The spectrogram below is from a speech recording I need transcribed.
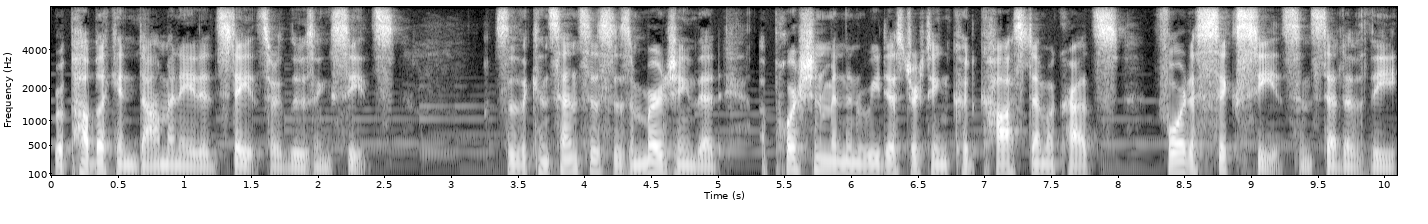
Republican dominated states are losing seats. So the consensus is emerging that apportionment and redistricting could cost Democrats four to six seats instead of the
